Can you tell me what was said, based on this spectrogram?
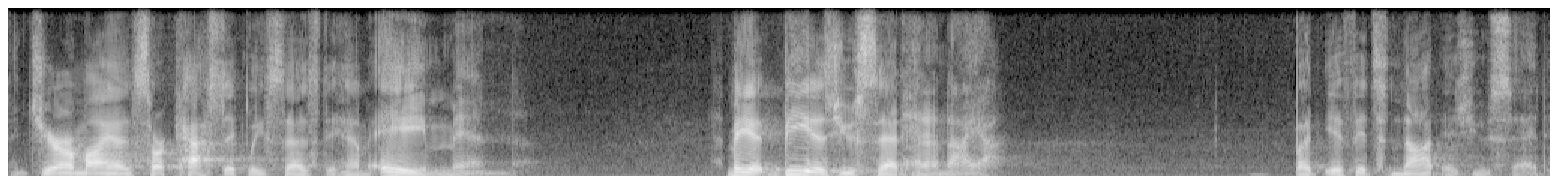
And Jeremiah sarcastically says to him, Amen. May it be as you said, Hananiah. But if it's not as you said,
